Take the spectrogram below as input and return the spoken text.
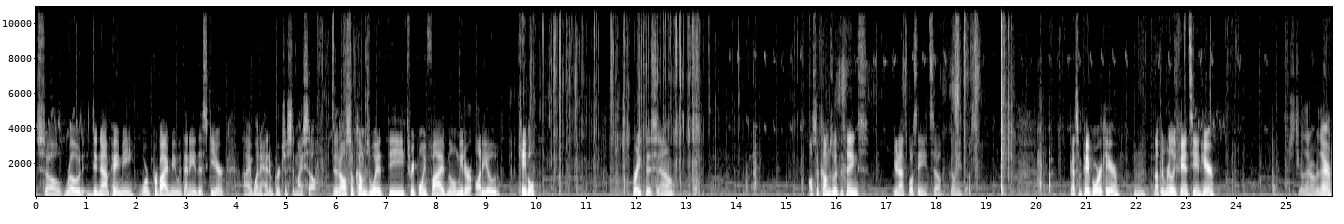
so Rode did not pay me or provide me with any of this gear. I went ahead and purchased it myself. It also comes with the 3.5 millimeter audio cable. Break this out. Also comes with the things you're not supposed to eat, so don't eat those. Got some paperwork here. Mm, nothing really fancy in here. Just throw that over there.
